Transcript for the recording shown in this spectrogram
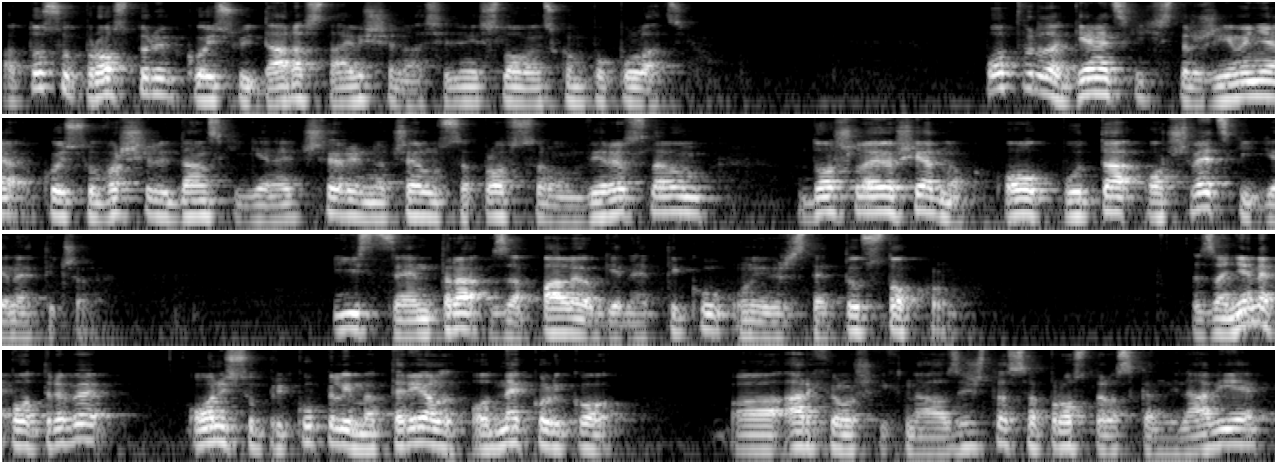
A to su prostori koji su i danas najviše naseljeni slovenskom populacijom. Potvrda genetskih istraživanja koji su vršili danski genetičari na čelu sa profesorom Vireslavom došla je još jednog, ovog puta od švedskih genetičara, iz Centra za paleogenetiku Univerziteta u Stokholmu. Za njene potrebe oni su prikupili materijal od nekoliko arheoloških nalazišta sa prostora Skandinavije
